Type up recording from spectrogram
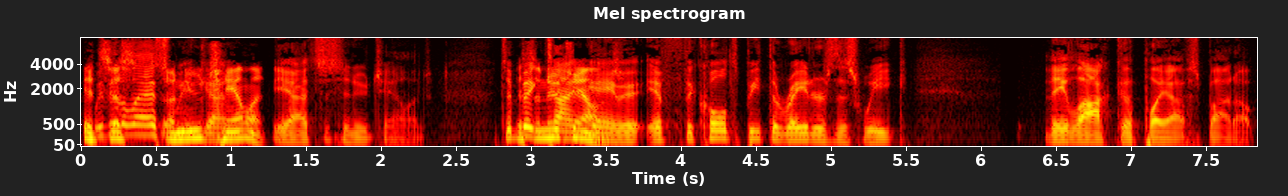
it's just a new challenge. Yeah, it's just a new challenge. It's a It's a big time challenge. game. If the Colts beat the Raiders this week, they lock the playoff spot up.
